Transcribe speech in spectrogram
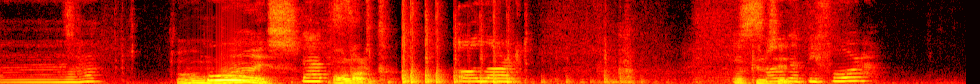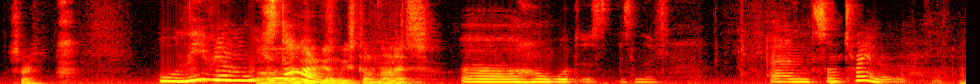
Uh-huh. Oh, Ooh. nice. That's All art. all. I saw that before. Sorry. Oh, Leafeon We Oh, Leafeon VStar, nice. What is his name? And some trainer. Oh,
